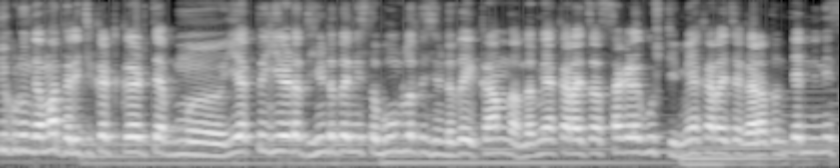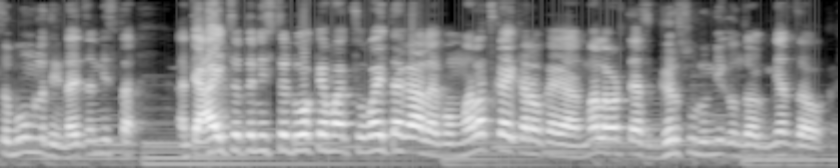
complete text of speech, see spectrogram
तिकडून त्या म्हातारीची कटकट त्या म, एक तर येडत हिंडत नुसतं बोंबलत हिंडत. काम धंदा म्या करायचा सगळ्या गोष्टी म्या करायच्या घरात आणि त्यांनी नुसतं बोंबलत हिंडायचं नुसतं आणि त्या आईचं तर नुसतं डोक्या मागचं वैताग आलाय बा. मलाच काय करावं काय? मला वाटतं असं घर सोडून निघून जावं मॅच जावं काय?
